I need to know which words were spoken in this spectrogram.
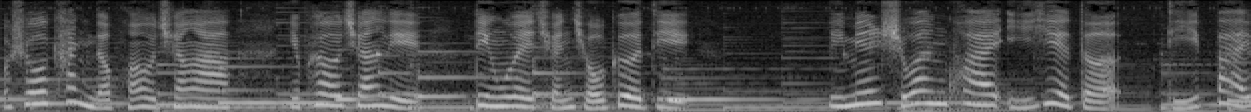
我说：“看你的朋友圈啊，你朋友圈里。”定位全球各地，里面十万块一夜的迪拜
